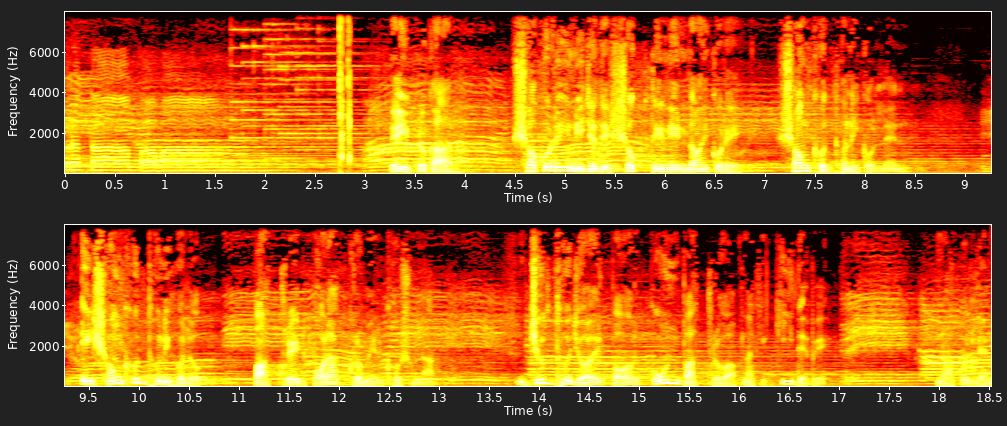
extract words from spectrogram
प्रतापवान् এই প্রকার সকলেই নিজেদের শক্তি নির্ণয় করে শঙ্খধ্বনি করলেন এই শঙ্খধ্বনি হল পাত্রের পরাক্রমের ঘোষণা যুদ্ধ জয়ের পর কোন পাত্র আপনাকে কি দেবে না করলেন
